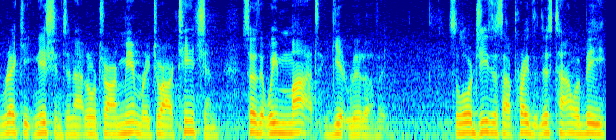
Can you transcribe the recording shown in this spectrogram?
recognition tonight, Lord, to our memory, to our attention, so that we might get rid of it. So, Lord Jesus, I pray that this time would be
